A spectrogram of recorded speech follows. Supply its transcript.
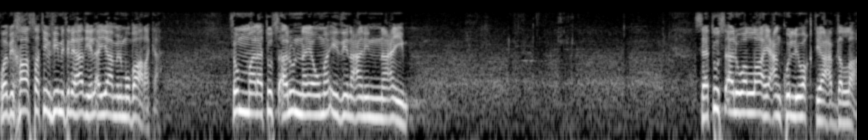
وبخاصة في مثل هذه الأيام المباركة. ثم لتسألن يومئذ عن النعيم. ستسأل والله عن كل وقت يا عبد الله.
